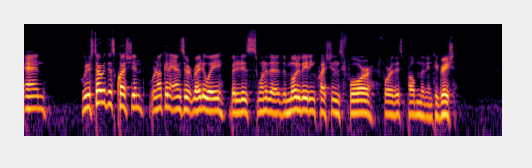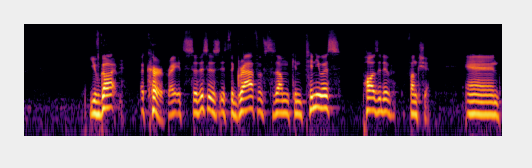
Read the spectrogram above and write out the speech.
And we're going to start with this question. We're not going to answer it right away, but it is one of the, the motivating questions for, for this problem of integration. You've got a curve, right? It's, so this is it's the graph of some continuous positive function. And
